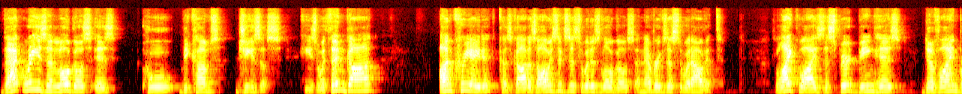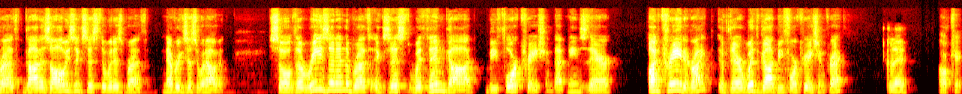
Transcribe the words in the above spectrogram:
That reason, Logos, is who becomes Jesus. He's within God, uncreated, because God has always existed with his Logos and never existed without it. Likewise, the Spirit being his divine breath, God has always existed with his breath, never existed without it. So the reason and the breath exist within God before creation. That means they're uncreated, right? If they're with God before creation, correct? Clear. Okay.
